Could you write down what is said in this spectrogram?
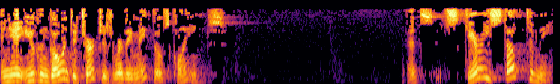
And yet you can go into churches where they make those claims. That's scary stuff to me.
